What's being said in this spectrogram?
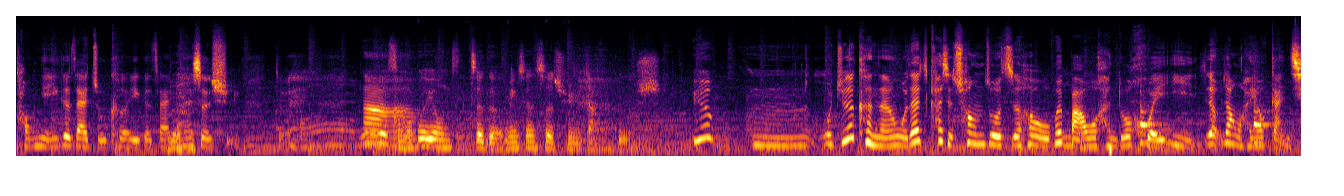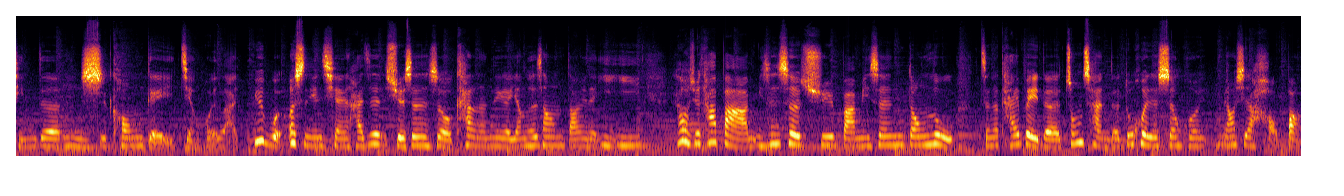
童年，一个在竹科，一个在民生社区。对，那为什么会用这个民生社区当故事？因为嗯，我觉得可能我在开始创作之后，我会把我很多回忆，让让我很有感情的时空给捡回来。因为我二十年前还是学生的时候，看了那个杨德昌导演的《一一》，然后我觉得他把民生社区、把民生东路、整个台北的中产的都会的生活描写的好棒，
